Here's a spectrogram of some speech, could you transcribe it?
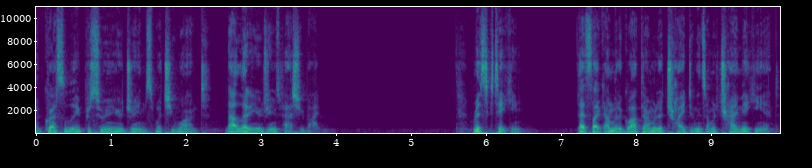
Aggressively pursuing your dreams, what you want, not letting your dreams pass you by. Risk taking. That's like I'm going to go out there. I'm going to try doing something. I'm going to try making it.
